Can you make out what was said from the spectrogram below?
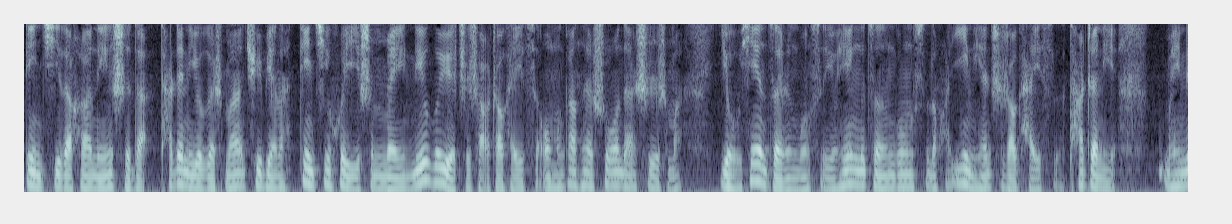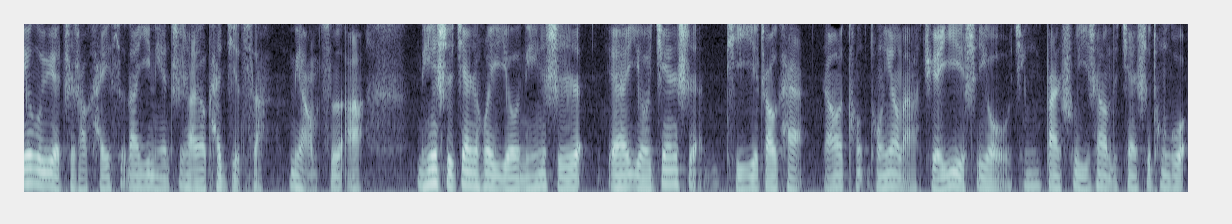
定期的和临时的，它这里有个什么区别呢？定期会议是每六个月至少召开一次。我们刚才说的是什么？有限责任公司，有限责任公司的话，一年至少开一次。它这里每六个月至少开一次，那一年至少要开几次啊？两次啊。临时监事会有临时呃有监事提议召开，然后同同样的啊，决议是有经半数以上的监事通过。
